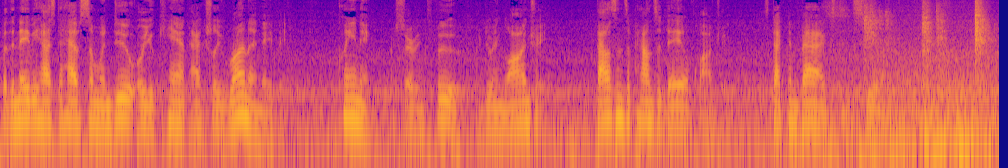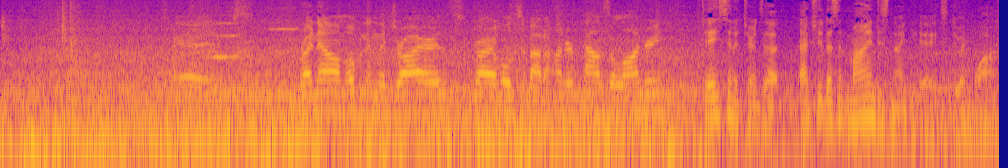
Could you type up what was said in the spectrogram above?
But the Navy has to have someone do, or you can't actually run a Navy cleaning, or serving food, or doing laundry. Thousands of pounds a day of laundry, stacked in bags to the ceiling. Right now, I'm opening the dryer. This dryer holds about 100 pounds of laundry. Jason, it turns out, actually doesn't mind his 90 days doing wash.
